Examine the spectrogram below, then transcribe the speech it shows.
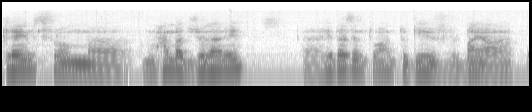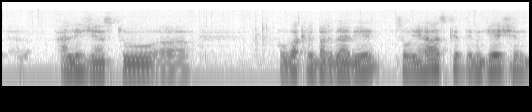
claims from Muhammad Julani, he doesn't want to give bay'ah, allegiance to Abu Bakr al-Baghdadi. So he asked the mediation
